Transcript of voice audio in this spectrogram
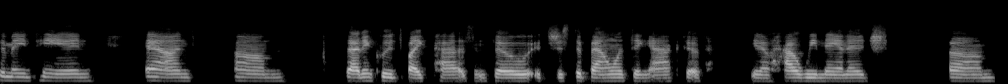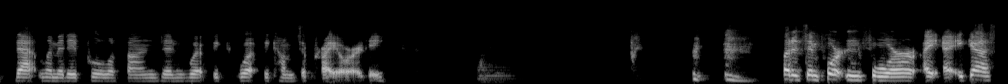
to maintain. And um, that includes bike paths. And so it's just a balancing act of, you know, how we manage um, that limited pool of funds and what, be what becomes a priority. but it's important for, I, I guess,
